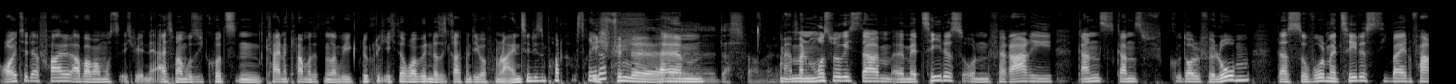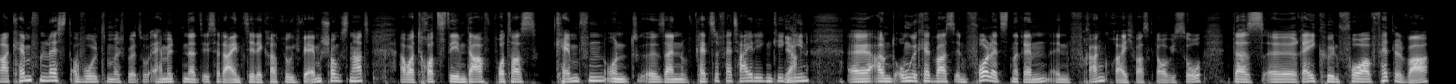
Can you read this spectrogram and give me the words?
heute der Fall, aber man muss, ich bin, erstmal muss ich kurz eine kleine Klammer setzen und sagen, wie glücklich ich darüber bin, dass ich gerade mit dir über Formel 1 in diesem Podcast rede. Ich finde, Ähm, äh, das war Man man muss wirklich sagen, äh, Mercedes und Ferrari ganz, ganz doll für loben, dass sowohl Mercedes die beiden Fahrer kämpfen lässt, obwohl zum Beispiel so Hamilton das ist ja der Einzige, der gerade wirklich WM-Chancen hat, aber trotzdem darf Bottas kämpfen und äh, seine Plätze verteidigen gegen Ja. ihn. Äh, und umgekehrt war es im vorletzten Rennen, in Frankreich war es, glaube ich, so, dass äh, Raikön vor Vettel war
